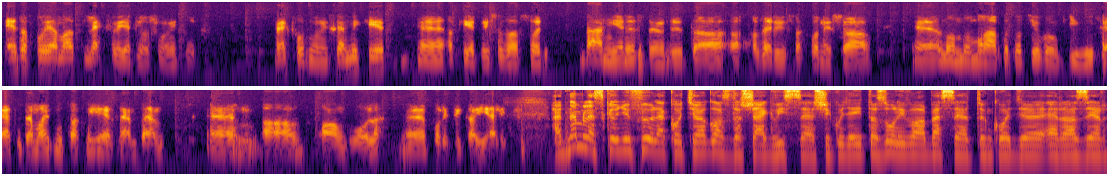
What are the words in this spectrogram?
Ez a folyamat legfőjebb gyorsulni tud megfordulni semmiképp. A kérdés az az, hogy bármilyen ösztönzőt a, a, az erőszakon és a e, Londonban alkotott jogon kívül fel tud majd mutatni érdemben az angol e, politikai elit. Hát nem lesz könnyű, főleg, hogyha a gazdaság visszaesik. Ugye itt az Olival beszéltünk, hogy e, erre azért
